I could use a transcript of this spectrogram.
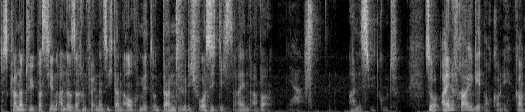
Das kann natürlich passieren, andere Sachen verändern sich dann auch mit und dann würde ich vorsichtig sein, aber Ja. alles wird gut. So, eine Frage geht noch, Conny. Komm.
